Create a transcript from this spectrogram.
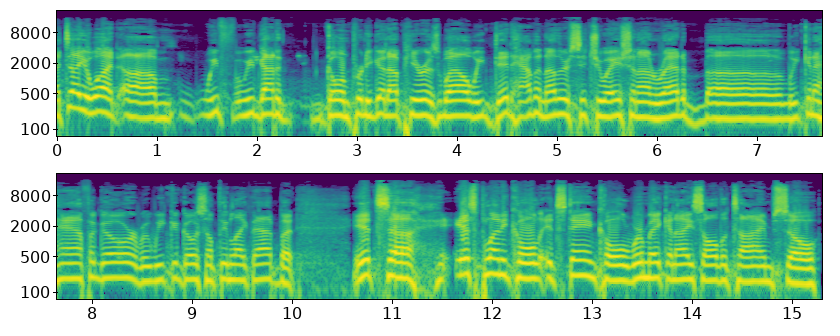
I tell you what, um, we've we've got it going pretty good up here as well. We did have another situation on red uh, a week and a half ago or a week ago, something like that. But it's uh, it's plenty cold. It's staying cold. We're making ice all the time, so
